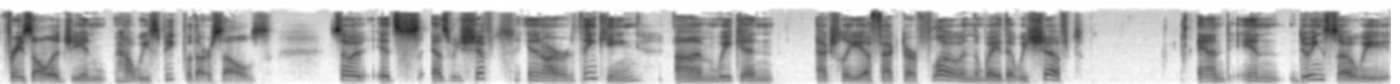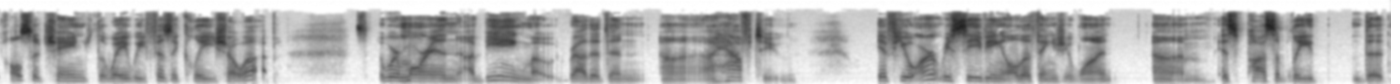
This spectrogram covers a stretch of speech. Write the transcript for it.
phraseology and how we speak with ourselves. So it's as we shift in our thinking, um, we can actually affect our flow in the way that we shift. And in doing so, we also change the way we physically show up. We're more in a being mode rather than uh, a have to. If you aren't receiving all the things you want, um, it's possibly that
